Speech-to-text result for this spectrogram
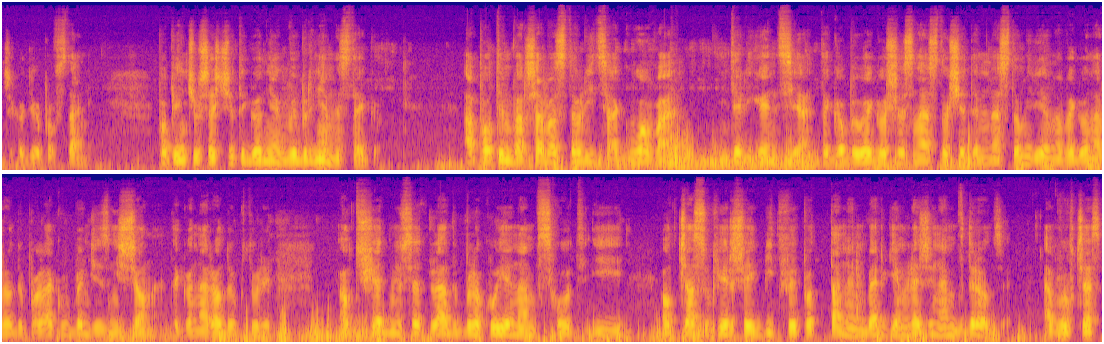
czy chodzi o powstanie. Po pięciu, sześciu tygodniach wybrniemy z tego. A potem Warszawa stolica, głowa, inteligencja tego byłego 16-17 milionowego narodu Polaków będzie zniszczona. Tego narodu, który od 700 lat blokuje nam wschód i od czasu pierwszej bitwy pod Tannenbergiem leży nam w drodze. A wówczas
